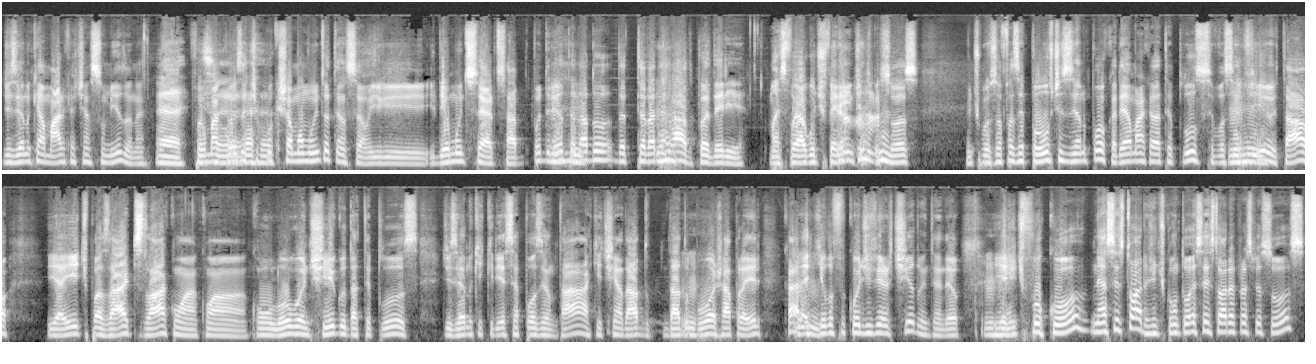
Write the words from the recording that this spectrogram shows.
dizendo que a marca tinha sumido, né? É, Foi uma isso coisa, é- tipo, que chamou muito atenção e, e deu muito certo, sabe? Poderia ter Uhum. dado, ter dado errado. Poderia. Mas foi algo diferente. As pessoas. A gente começou a fazer posts dizendo, pô, cadê a marca da T Plus? Se você Uhum. viu e tal. E aí, tipo, as artes lá com, a, com, a, com o logo antigo da T Plus, dizendo que queria se aposentar, que tinha dado, dado Uhum. boa já pra ele. Cara, Uhum. aquilo ficou divertido, entendeu? E a Uhum. gente focou nessa história. A gente contou essa história pras pessoas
